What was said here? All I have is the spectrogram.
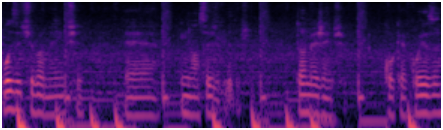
positivamente é, em nossas vidas. Então, minha gente, qualquer coisa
